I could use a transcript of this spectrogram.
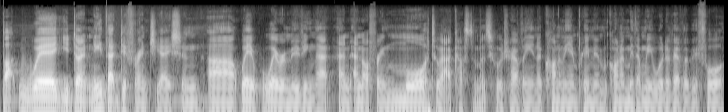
but where you don't need that differentiation, uh, we're, we're removing that and, and offering more to our customers who are traveling in economy and premium economy than we would have ever before.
